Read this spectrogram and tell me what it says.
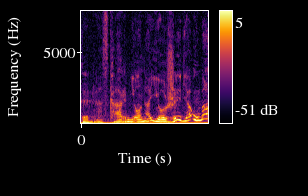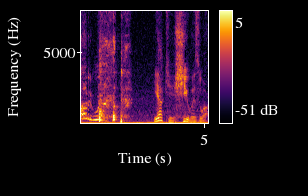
teraz karmi ona i ożywia umarłych. Jakie siły zła?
